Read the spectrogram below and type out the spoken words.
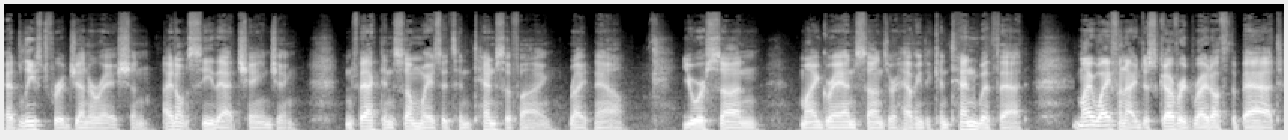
at least for a generation. I don't see that changing. In fact, in some ways, it's intensifying right now. Your son my grandsons are having to contend with that. My wife and I discovered right off the bat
